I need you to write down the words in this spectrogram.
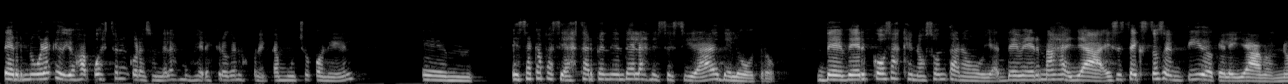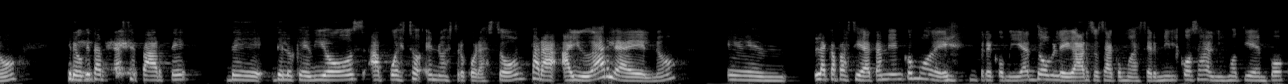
ternura que Dios ha puesto en el corazón de las mujeres creo que nos conecta mucho con Él. Em, esa capacidad de estar pendiente de las necesidades del otro, de ver cosas que no son tan obvias, de ver más allá, ese sexto sentido que le llaman, ¿no? Creo que también hace parte de, de, lo que Dios ha puesto en nuestro corazón para ayudarle a Él, ¿no? Eh, la capacidad también como de, entre comillas, doblegarse, o sea, como de hacer mil cosas al mismo tiempo.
